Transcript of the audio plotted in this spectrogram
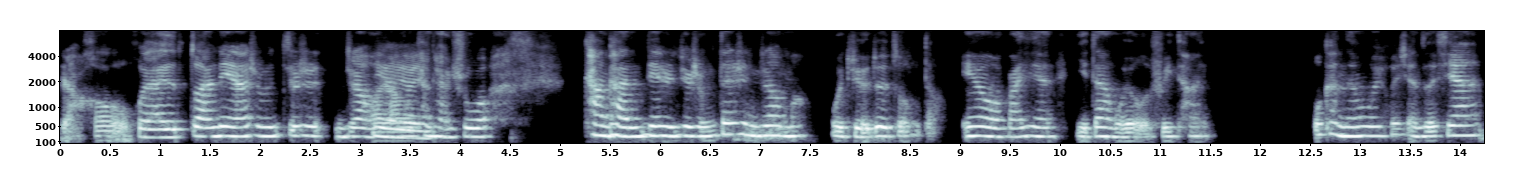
然后回来锻炼啊什么，就是你知道吗？然后看看书，看看电视剧什么。但是你知道吗？我绝对做不到，因为我发现一旦我有了 free time，我可能我会选择先，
